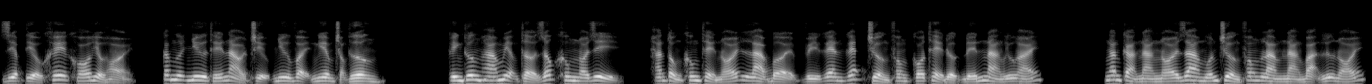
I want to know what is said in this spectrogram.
Diệp Tiểu Khê khó hiểu hỏi, các ngươi như thế nào chịu như vậy nghiêm trọng thương. Kinh thương há miệng thở dốc không nói gì, hắn tổng không thể nói là bởi vì ghen ghét trường phong có thể được đến nàng lưu ái. Ngăn cả nàng nói ra muốn trường phong làm nàng bạn lưu nói,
